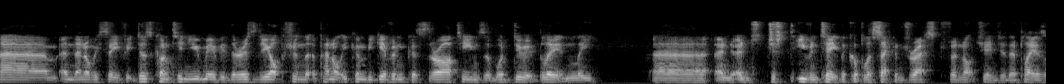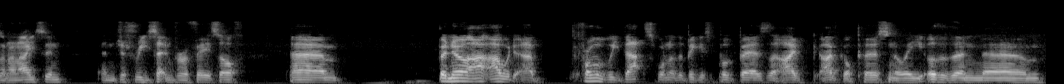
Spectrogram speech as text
Um, and then obviously, if it does continue, maybe there is the option that a penalty can be given because there are teams that would do it blatantly uh, and, and just even take the couple of seconds rest for not changing their players on an icing and just resetting for a face off. Um, but no, I, I would uh, probably that's one of the biggest bugbears that I've I've got personally. Other than um,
